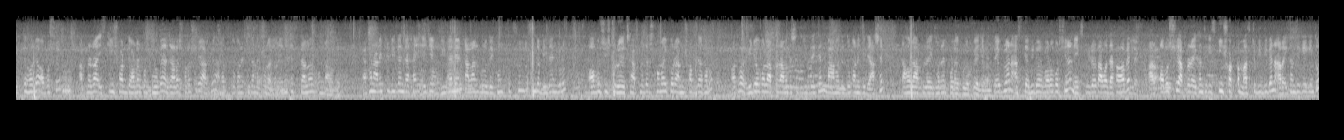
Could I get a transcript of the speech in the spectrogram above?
দেখতে হলে অবশ্যই আপনারা স্ক্রিনশট দিয়ে অর্ডার করতে হবে। আর যারা সরাসরি আসবে আমাদের দোকানের ঠিকানা চলে আসবে। এই হচ্ছে স্যালোর ওনা হবে। এখন আরেকটি ডিজাইন দেখাই। এই যে ডিজাইনের কালারগুলো দেখুন খুব সুন্দর সুন্দর ডিজাইনগুলো অবশিষ্ট রয়েছে। আপনাদের সময় করে আমি সব দেখাবো। অথবা ভিডিও কলে আপনারা আমাদের সাথে যদি দেখেন বা আমাদের দোকানে যদি আসেন তাহলে আপনারা এই ধরনের প্রোডাক্টগুলো পেয়ে যাবেন। তো এগুলো আজকে ভিডিও বড় করছি না নেক্সট ভিডিওতে আবার দেখা হবে। আর অবশ্যই আপনারা এখান থেকে স্ক্রিনশটটা মাস্ট বি দিবেন, আর এখান থেকে কিন্তু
